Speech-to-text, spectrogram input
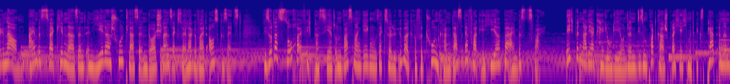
genau, ein bis zwei Kinder sind in jeder Schulklasse in Deutschland sexueller Gewalt ausgesetzt. Wieso das so häufig passiert und was man gegen sexuelle Übergriffe tun kann, das erfahrt ihr hier bei ein bis zwei. Ich bin Nadia Kailuli und in diesem Podcast spreche ich mit ExpertInnen,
